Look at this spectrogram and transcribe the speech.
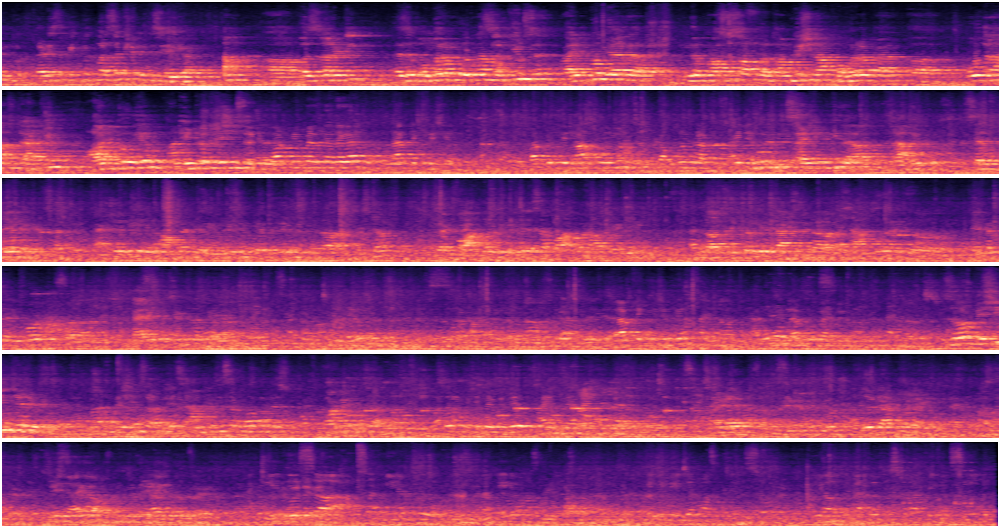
That is the people perception in this area. Uh, personality, as a Bomaram Purna circuit, sir. Right now we are uh, in the process of uh, completion of Bomaram uh, Podana statue, auditorium and interpretation center. What people करेगा lab technician. But in the last moment, doctor will have to sign It will be it. silently lab, self-generated circuit. Actually, after generating everything in the system, that barcode, it is a barcode operating, and the system will transmit the sample and uh, take the report, uh, directly send to the patient. Lab technician will sign it. Lab to sign it. is our machine generated. sir. Machines are, it's samples are all the best. Automated, sir. Whatever machine they will do, sign there. Sign there. Do that. मिल जाएगा मिल जाएगा Actually, these uh, apps are near to the area hospitals, any major hospitals. So, here the pathologist are they can see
